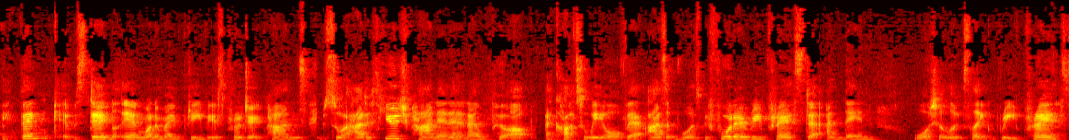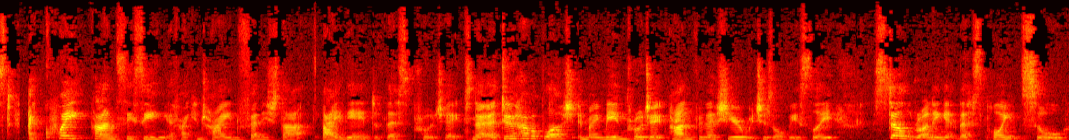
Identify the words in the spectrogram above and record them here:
I think it was definitely in one of my previous project pans. So it had a huge pan in it and I'll put up a cutaway of it as it was before I repressed it and then what it looks like repressed. I quite fancy seeing if I can try and finish that by the end of this project. Now I do have a blush in my main project pan for this year which is obviously still running at this point so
